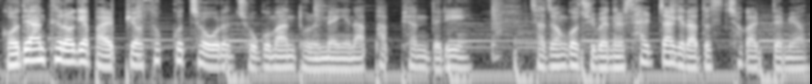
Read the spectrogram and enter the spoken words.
거대한 트럭에 밟혀 솟구쳐 오른 조그만 돌멩이나 파편들이 자전거 주변을 살짝이라도 스쳐갈 때면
